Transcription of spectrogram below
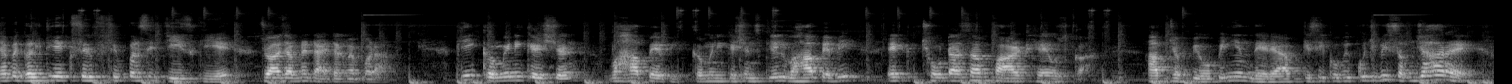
यहाँ पे गलती एक सिर्फ़ सिंपल सी चीज़ की है, जो आज आपने टाइटल में पढ़ा, कि कम्युनिकेशन वहाँ पे भी कम्युनिकेशन स्किल वहाँ पे भी एक छोटा सा पार्ट है उसका। आप जब भी ओपिनियन दे रहे हैं, आप किसी को भी कुछ भी समझा रहे हैं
